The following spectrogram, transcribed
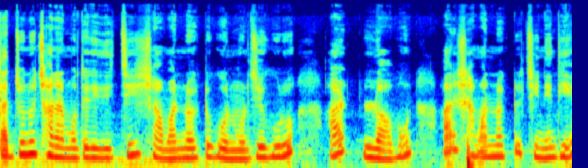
তার জন্য ছানার মধ্যে দিয়ে দিচ্ছি সামান্য একটু গোলমরিচের গুঁড়ো আর লবণ আর সামান্য একটু চিনি দিয়ে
